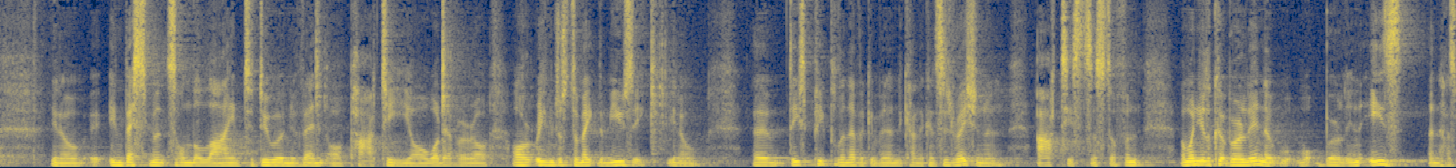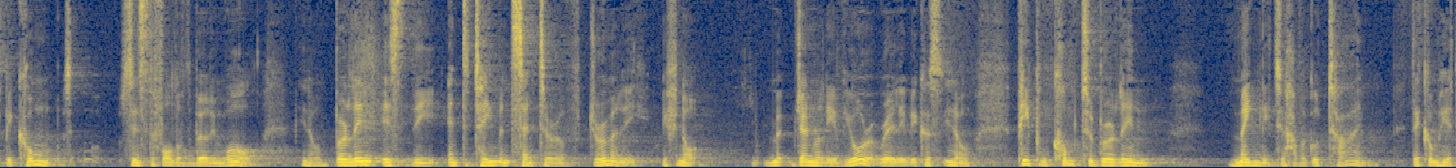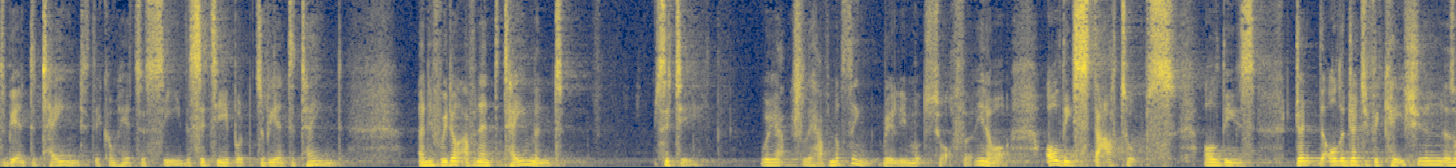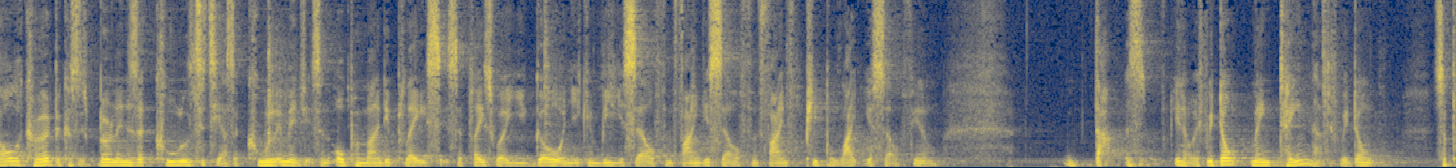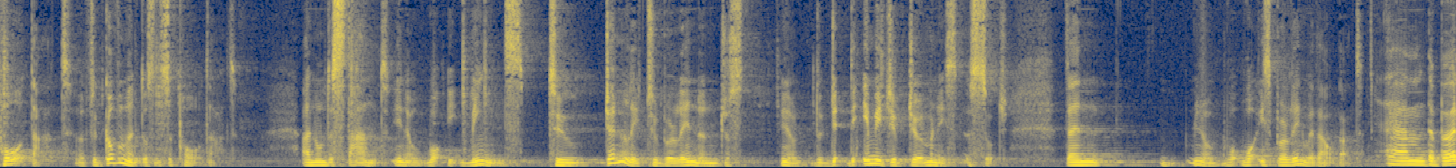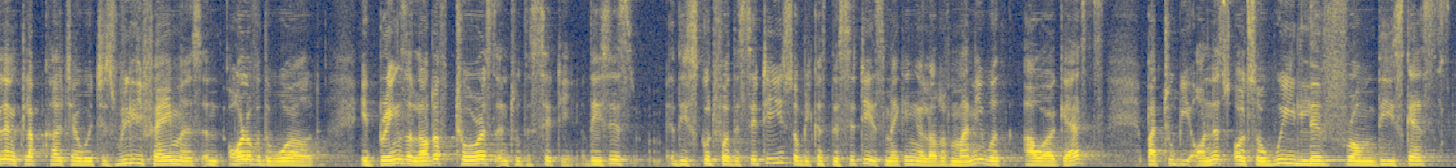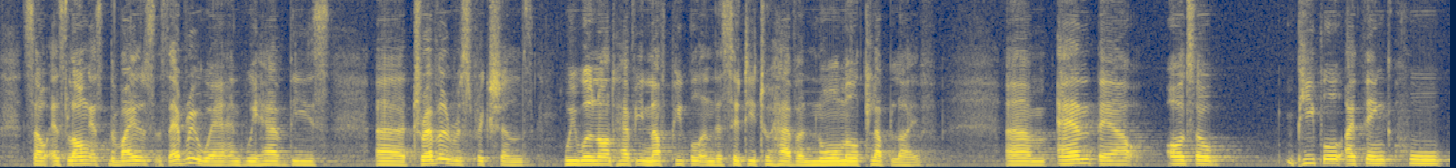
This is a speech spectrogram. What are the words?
you know, investments on the line to do an event or party or whatever, or, or even just to make the music, you know. Um, these people are never given any kind of consideration, uh, artists and stuff. And, and when you look at Berlin, uh, what Berlin is and has become since the fall of the Berlin Wall. You know, Berlin is the entertainment center of Germany, if not generally of Europe, really, because, you know, people come to Berlin mainly to have a good time. They come here to be entertained. They come here to see the city, but to be entertained. And if we don't have an entertainment city, we actually have nothing really much to offer. You know, all these startups, all these all the gentrification has all occurred because Berlin is a cool city, has a cool image. It's an open-minded place. It's a place where you go and you can be yourself and find yourself and find people like yourself. You know, that is, you know, if we don't maintain that, if we don't support that, if the government doesn't support that, and understand, you know, what it means to generally to Berlin and just, you know, the, the image of Germany as, such, then you know, what, what is Berlin without that? Um, the Berlin club culture, which is really famous and all over the world, it brings a lot of tourists into the city. This is this is good for the city, so because the city is making a lot of money with our guests. But to be honest, also we live from these guests. So as long as the virus is everywhere and we have these uh, travel restrictions, we will not have enough people in the city to have a normal club life. Um, and there are also people, I think, who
